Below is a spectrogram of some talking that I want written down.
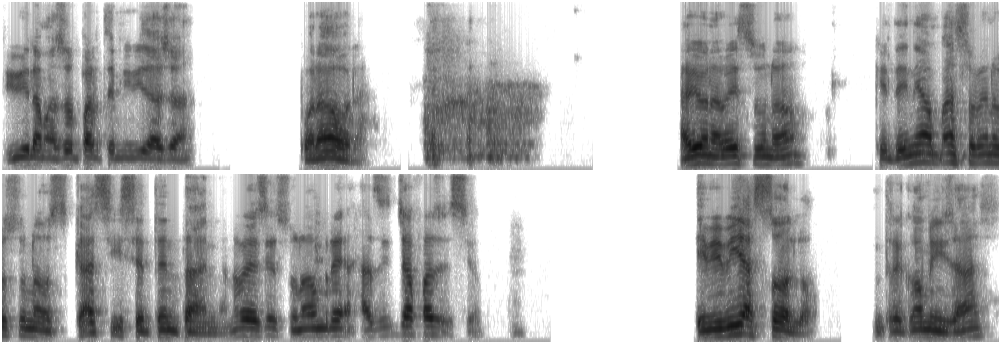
viví la mayor parte de mi vida allá, por ahora. Había una vez uno que tenía más o menos unos casi 70 años, no voy a decir su nombre, así ya falleció y vivía solo, entre comillas,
